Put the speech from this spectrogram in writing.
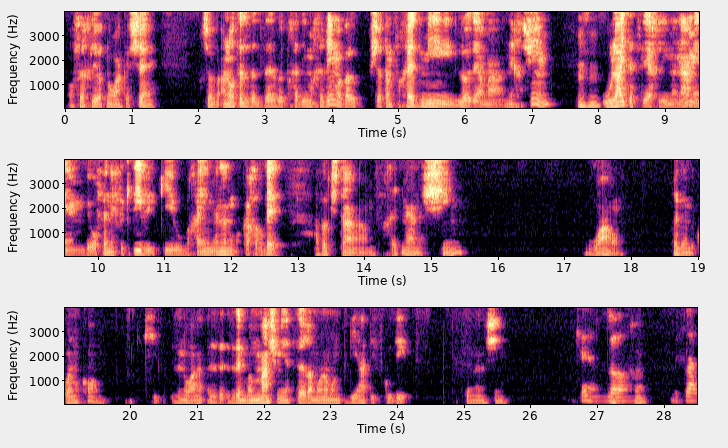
הופך להיות נורא קשה. עכשיו אני לא רוצה לזלזל בפחדים אחרים אבל כשאתה מפחד מלא יודע מה נחשים mm-hmm. אולי תצליח להימנע מהם באופן אפקטיבי כאילו בחיים אין לנו כל כך הרבה אבל כשאתה מפחד מאנשים וואו, רגע הם בכל מקום. זה נורא, זה, זה ממש מייצר המון המון פגיעה תפקודית אצל אנשים. כן, לא, נכון. בכלל.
